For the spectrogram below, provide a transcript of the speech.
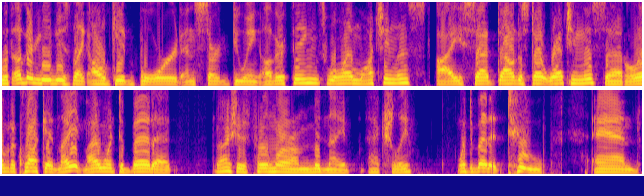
With other movies, like I'll get bored and start doing other things while I'm watching this. I sat down to start watching this at 11 o'clock at night, and I went to bed at actually it's probably more around midnight. Actually, went to bed at two, and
